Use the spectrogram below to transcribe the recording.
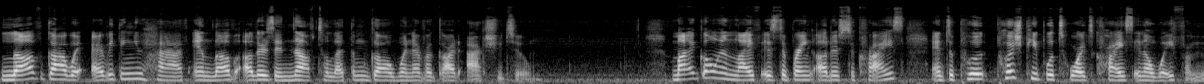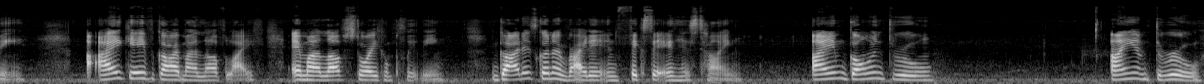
Love God with everything you have and love others enough to let them go whenever God asks you to. My goal in life is to bring others to Christ and to put, push people towards Christ and away from me. I gave God my love life and my love story completely. God is going to write it and fix it in His time. I am going through, I am through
